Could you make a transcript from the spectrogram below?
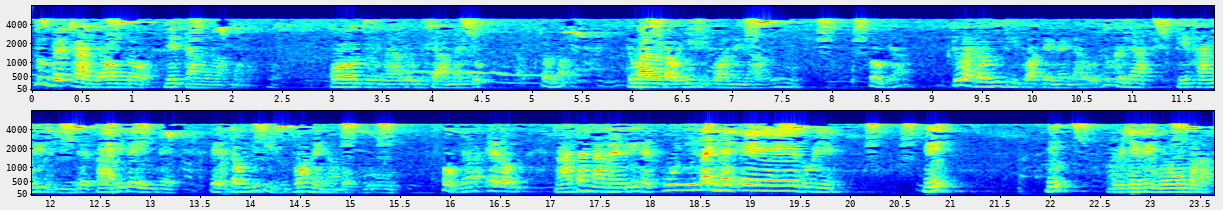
သူ့ဘက်ကရောက်တော့မေတ္တာလာမှာ ဟောသူနာလို့မရှာနိုင်လို့ဟုတ်နော်သူကတော့တောင်းကြီးကြီးပွားနေတာဘူးဟုတ်ကြသူကတောင်းကြီးကြီးပွားတယ်နေတာဘူးသူကညာဒီဖန်လေးတကြီးနဲ့ဖန်လေးတဲ့အိမ်နဲ့အဲတောင်းကြီးကြီးပွားနေတာမဟုတ်ဘူးဟုတ်ကြအဲ့တော့ငါတန်းနာနိုင်လေးနဲ့ကိုညီလိုက်နဲ့အဲဆိုရင်ဟင်ဟင်လူချင်းလေးဝင်အောင်မလား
